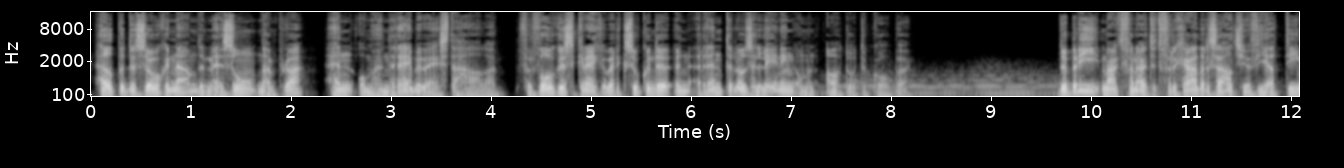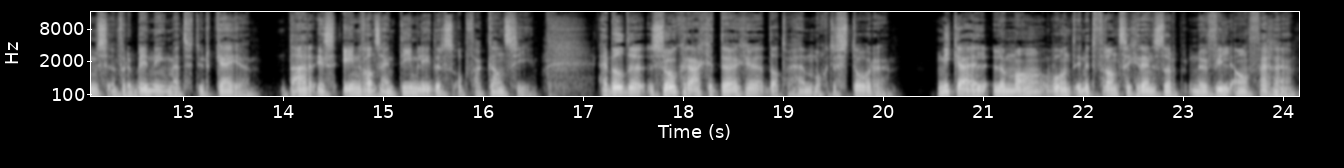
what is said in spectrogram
helpen de zogenaamde Maison d'Emploi hen om hun rijbewijs te halen. Vervolgens krijgen werkzoekenden een renteloze lening om een auto te kopen. De Brie maakt vanuit het vergaderzaaltje via Teams een verbinding met Turkije. Daar is een van zijn teamleaders op vakantie. Hij wilde zo graag getuigen dat we hem mochten storen. Michael Le Mans woont in het Franse grensdorp Neuville-en-Ferrin.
